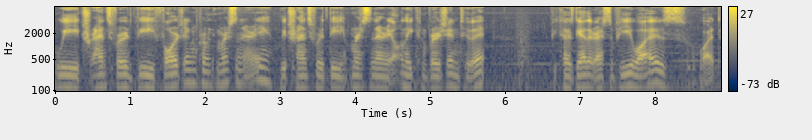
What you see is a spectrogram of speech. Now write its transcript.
We transferred the forging from the mercenary. We transferred the mercenary only conversion to it. Because the other recipe was what?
